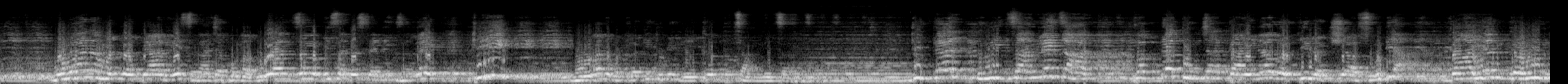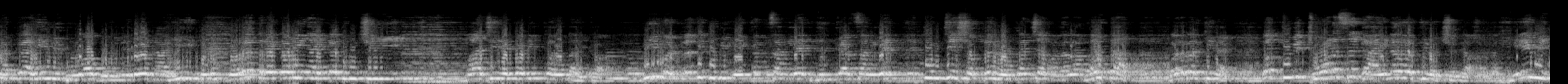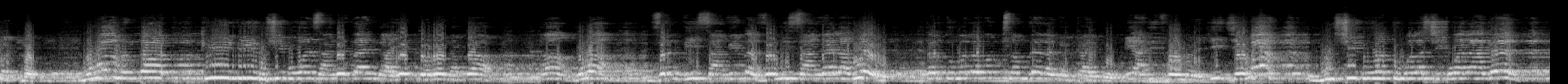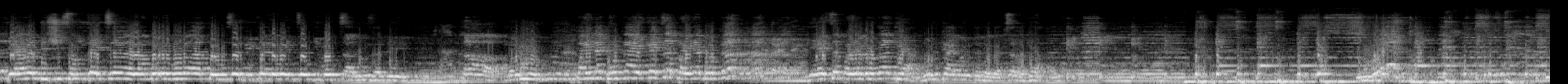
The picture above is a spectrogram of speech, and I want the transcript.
बुवाना म्हटलं त्यावेळेस राजापुरा बुवांचं मिसअंडरस्टँडिंग झालंय की बुवानं म्हटलं की तुम्ही लेखक चांगलेच आहात. गीतकार तुम्ही चांगलेच आहात. फक्त तुमच्या गायनावरती लक्ष असू द्या. गायन करू नका ही मी बुवा बोललेलो नाही. तुम्ही परत रेकॉर्डिंग ऐका तुमची. माझी रेकॉर्डिंग परत ऐका. मी म्हटलं की तुम्ही लेखक चांगले आहेत गीतकार चांगले आहेत. तुमचे शब्द लोकांच्या मनाला भावतात. बरोबर की नाही? मग तुम्ही थोडस गायनावरती लक्ष द्या. हे मी म्हटलं. बुवा म्हणतात की मी ऋषी बुवा सांगताय गायक करू नका. हा बुवा जर मी सांगितलं जर मी सांगायला लागलो तर तुम्हाला मग समजायला लागेल काय तो. मी आधीच बोललोय की जेव्हा ऋषी बुवा तुम्हाला शिकवायला लागेल त्यावेळी दिवशी समजायचं रामरे बुवा तुमचं रिटायरमेंटचे दिवस चालू झाले. हा म्हणून पहिला ठोका ऐकायचा पहिला ठोका घ्यायचा पहिला ठोका घ्या. म्हणून काय म्हणतो बघा चला घ्या.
